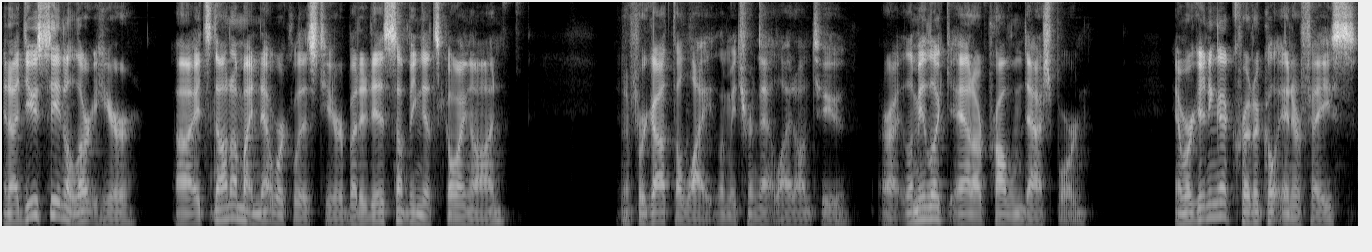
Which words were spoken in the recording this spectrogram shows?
And I do see an alert here. Uh, it's not on my network list here, but it is something that's going on. And I forgot the light. Let me turn that light on too. All right, let me look at our problem dashboard. And we're getting a critical interface.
